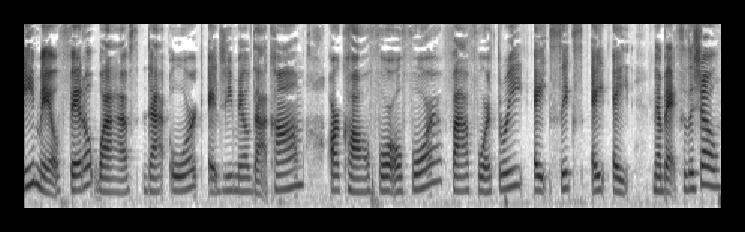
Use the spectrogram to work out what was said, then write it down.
email fedupwives.org at gmail.com or call 404 543 8688. Now back to the show.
